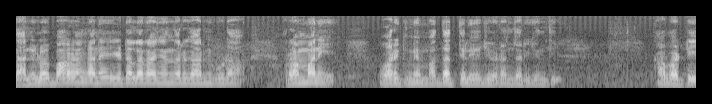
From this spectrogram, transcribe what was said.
దానిలో భాగంగానే ఈటల రాజేందర్ గారిని కూడా రమ్మని వారికి మేము మద్దతు తెలియజేయడం జరిగింది. కాబట్టి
